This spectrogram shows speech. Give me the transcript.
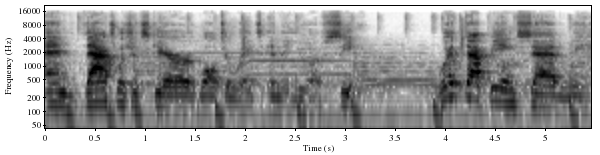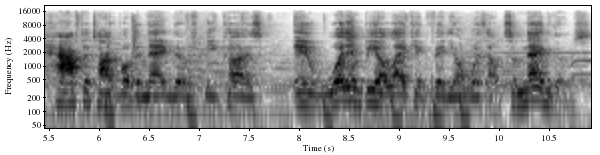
And that's what should scare Walter welterweights in the UFC. With that being said, we have to talk about the negatives because it wouldn't be a leg kick video without some negatives.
